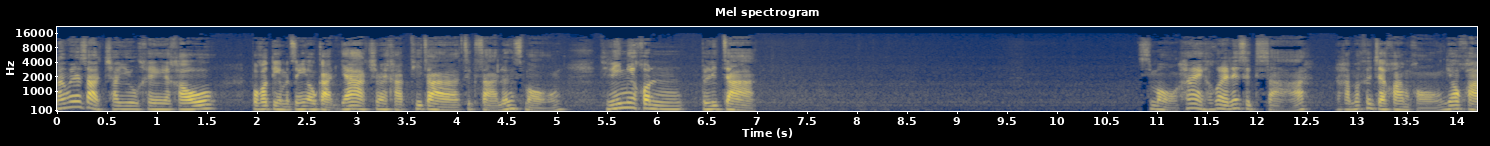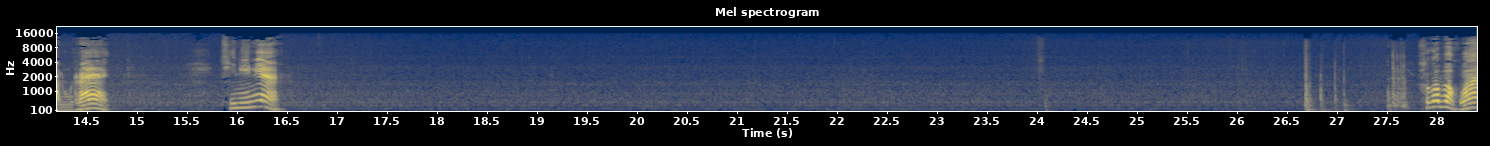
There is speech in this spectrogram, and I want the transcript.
นักวิทยาศาสตร์ชาวยูเคเขา กติมันจะมีโอกาสยากใช่ไหมครับ ที่จะศึกษาเรื่องสมอง ทีนี้มีคนบริจาค สมองให้เขาก็เลยได้ศึกษานะครับนั่นคือใจความของย่อความแรก ทีนี้เนี่ยเขาก็บอกว่า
